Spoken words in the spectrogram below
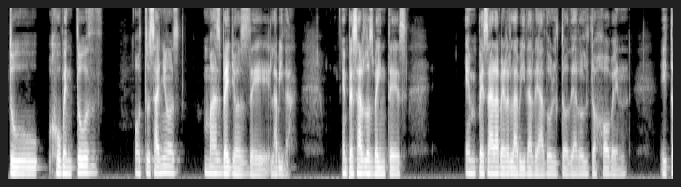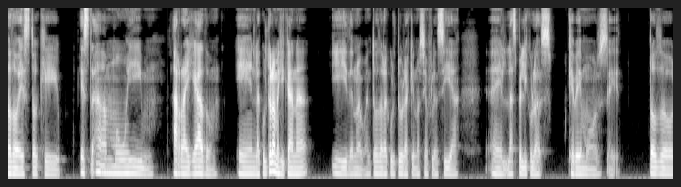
tu juventud o tus años más bellos de la vida. Empezar los veintes, empezar a ver la vida de adulto, de adulto joven y todo esto que está muy arraigado en la cultura mexicana y de nuevo en toda la cultura que nos influencia, eh, las películas que vemos, eh, toda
